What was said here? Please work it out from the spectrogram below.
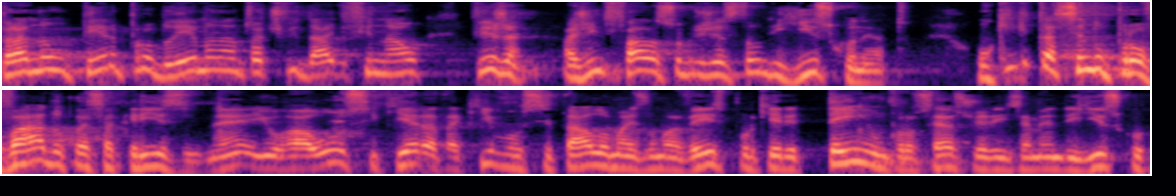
para não ter problema na tua atividade final. Veja, a gente fala sobre gestão de risco, Neto. O que está sendo provado com essa crise? Né? E o Raul Siqueira está aqui, vou citá-lo mais uma vez, porque ele tem um processo de gerenciamento de risco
